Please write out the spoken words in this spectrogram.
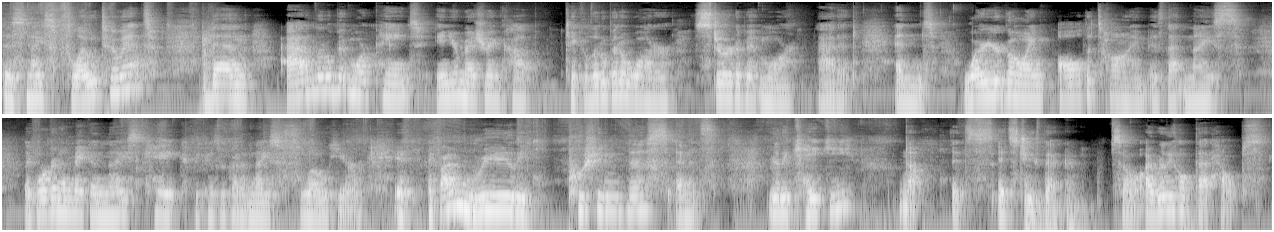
this nice flow to it. Then add a little bit more paint in your measuring cup. Take a little bit of water, stir it a bit more, add it. And where you're going all the time is that nice, like we're gonna make a nice cake because we've got a nice flow here. If, if I'm really pushing this and it's really cakey, no, it's, it's too thick. So I really hope that helps.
